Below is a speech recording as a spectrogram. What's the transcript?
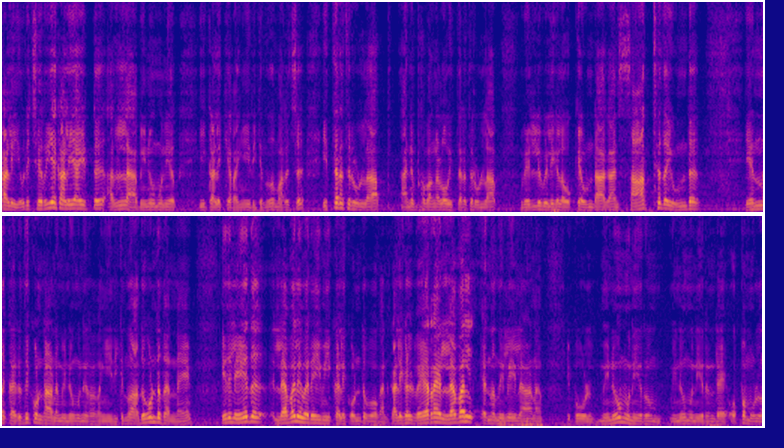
കളി ഒരു ചെറിയ കളിയായിട്ട് അല്ല മിനു മുനീർ ഈ കളിക്ക് ഇറങ്ങിയിരിക്കുന്നത്. മറിച്ച് ഇത്തരത്തിലുള്ള അനുഭവങ്ങളോ ഇത്തരത്തിലുള്ള വെല്ലുവിളികളോ ഒക്കെ ഉണ്ടാകാൻ സാധ്യതയുണ്ട് എന്ന് കരുതിക്കൊണ്ടാണ് മിനു മുനിർ ഇറങ്ങിയിരിക്കുന്നത്. അതുകൊണ്ട് തന്നെ ഇതിൽ ഏത് ലെവൽ വരെയും ഈ കളി കൊണ്ടുപോകാൻ കളികൾ വേറെ ലെവൽ എന്ന നിലയിലാണ് ഇപ്പോൾ മിനു മുനീറും മിനു മുനീറിന്റെ ഒപ്പമുള്ള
